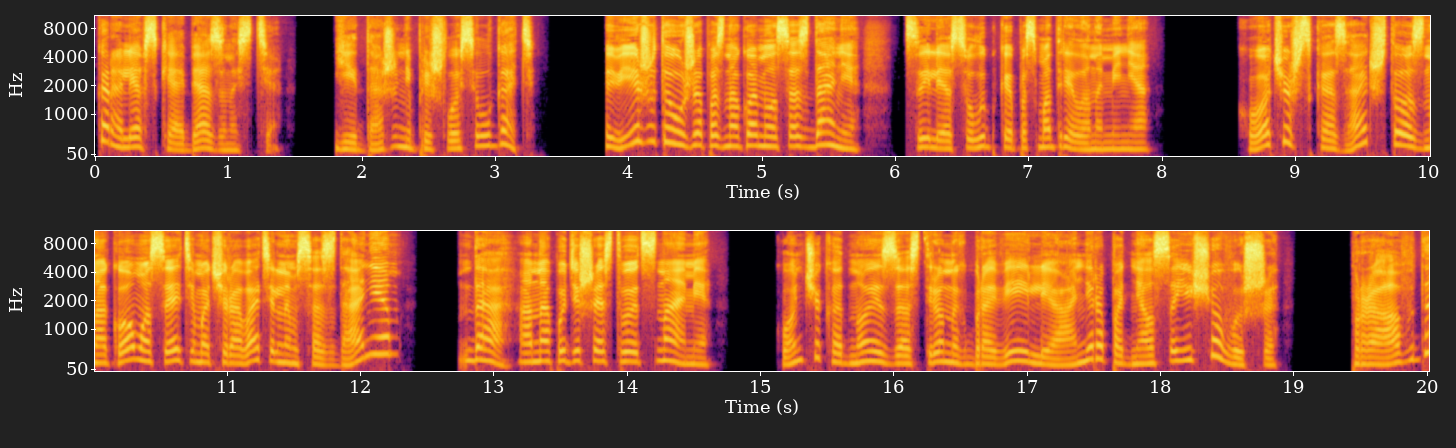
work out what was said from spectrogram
Королевские обязанности». Ей даже не пришлось лгать. «Вижу, ты уже познакомился с Дани», — Цилия с улыбкой посмотрела на меня. «Хочешь сказать, что знакома с этим очаровательным созданием?» «Да, она путешествует с нами». Кончик одной из заостренных бровей Лианера поднялся еще выше. «Правда?»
